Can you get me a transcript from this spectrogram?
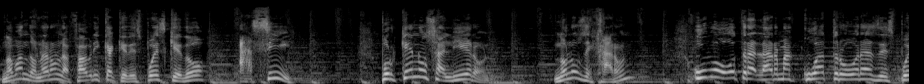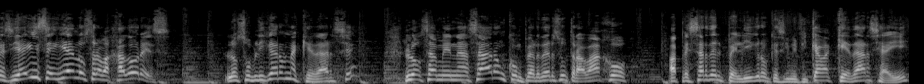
no abandonaron la fábrica que después quedó así. ¿Por qué no salieron? ¿No los dejaron? Hubo otra alarma cuatro horas después y ahí seguían los trabajadores. ¿Los obligaron a quedarse? ¿Los amenazaron con perder su trabajo a pesar del peligro que significaba quedarse ahí?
